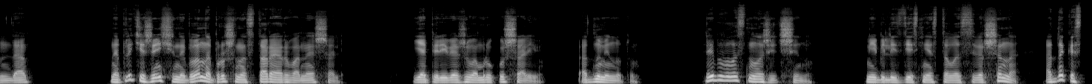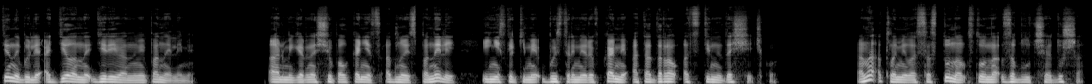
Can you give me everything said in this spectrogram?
«Да». На плечи женщины была наброшена старая рваная шаль. «Я перевяжу вам руку шалью. Одну минуту». Требовалось наложить шину. Мебели здесь не осталось совершенно, однако стены были отделаны деревянными панелями. Армигер нащупал конец одной из панелей и несколькими быстрыми рывками отодрал от стены дощечку. Она отломилась со стуном, словно заблудшая душа.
